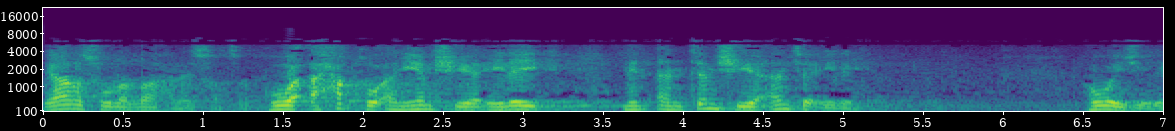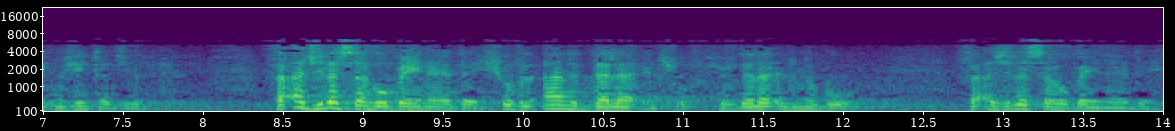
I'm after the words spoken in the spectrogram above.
يا رسول الله عليه الصلاة والسلام هو أحق أن يمشي إليك من أن تمشي أنت إليه. هو يجي لك مش أنت تجي له فأجلسه بين يديه. شوف الآن الدلائل شوف شوف دلائل النبوة. فأجلسه بين يديه.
